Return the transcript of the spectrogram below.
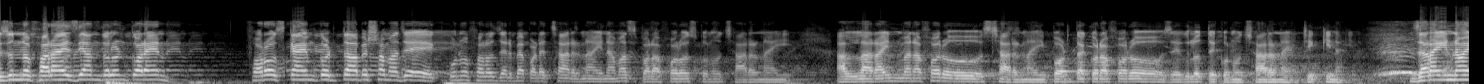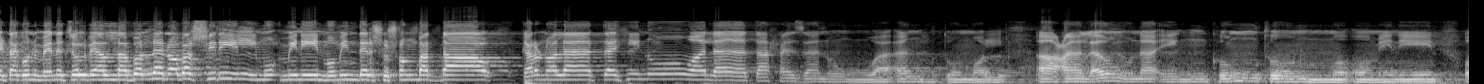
এজন্য ফারাইজি আন্দোলন করেন। ফরজ কায়েম করতে হবে সমাজে। কোনো ফরজের ব্যাপারে ছাড় নাই, নামাজ পড়া ফরজ, কোনো ছাড় নাই। আল্লাহর আইন মানা ফরজ, ছাড় নাই, পর্দা করা ফরজ, এগুলোতে কোনো ছাড় নাই, ঠিক কি না যারা এই নয়টা গুণ মেনে চলবে, আল্লাহ বললেন অবাশিরিল মুমিনিন, মুমিনদের সুসংবাদ দাও। কারণ, ওয়ালা তাহিনু ওয়ালা তাহজানু ওয়া আনতুমুল আ'লাউনা ইন কুনতুম মুমিনিন। ও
